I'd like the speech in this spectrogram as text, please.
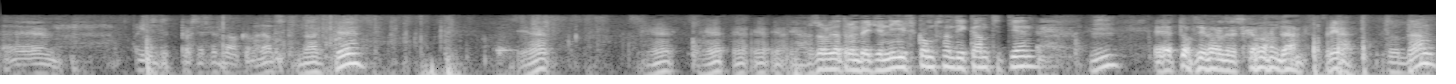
Ehm, hier is het procesverbaal, commandant. Dank u. Ja. Ja, ja, ja, ja, ja, ja. Zorg dat er een beetje nieuws komt van die kant, Etienne. Hm? Eh, tot uw orders, commandant. Prima. Tot dan.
